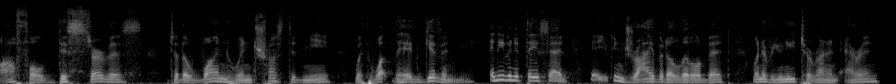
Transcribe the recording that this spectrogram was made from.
awful disservice to the one who entrusted me with what they had given me. And even if they said, yeah, you can drive it a little bit whenever you need to run an errand,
